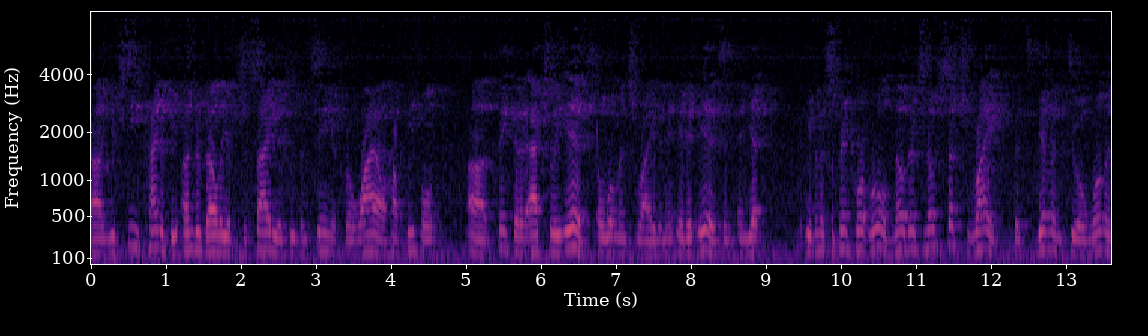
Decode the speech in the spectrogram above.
uh, you see kind of the underbelly of society as we've been seeing it for a while, how people uh, think that it actually is a woman's right, and it, it is, and, and yet even the Supreme Court ruled, no, there's no such right that's given to a woman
